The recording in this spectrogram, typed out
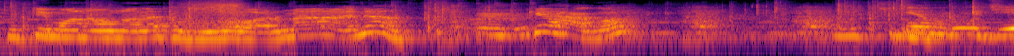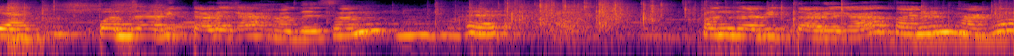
छुट्टी मनाउनलाई फुपूको घरमा होइन? के खाएको? पन्जाबी तड्का खाँदैछन्। पन्जाबी तड्का तैँले पनि खाएको.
